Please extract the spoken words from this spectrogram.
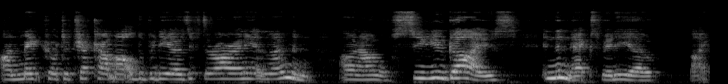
and make sure to check out my other videos if there are any at the moment. And I will see you guys in the next video. Bye.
